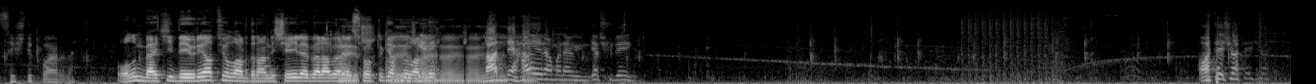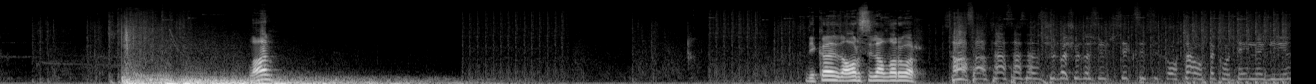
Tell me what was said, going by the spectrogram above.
Sıçtık bu arada. Oğlum belki devreye atıyorlardır hani şeyle beraber Hayır, eskortluk hayır, yapıyorlardır. hayır, hayır, hayır, Lan hayır. ne hayır amına koyayım gel şuraya. Ateş ateş. Lan! Dikkat et ağır silahları var. Sağ sağ sağ sağ sağ şurada şurada şurada sık sık sık orta orta konteyner giriyor.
